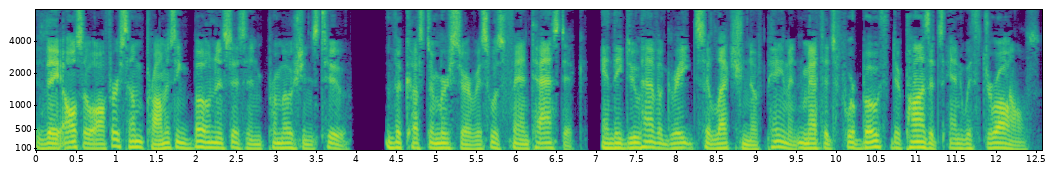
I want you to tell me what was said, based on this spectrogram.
They also offer some promising bonuses and promotions too. The customer service was fantastic, and they do have a great selection of payment methods for both deposits and withdrawals.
